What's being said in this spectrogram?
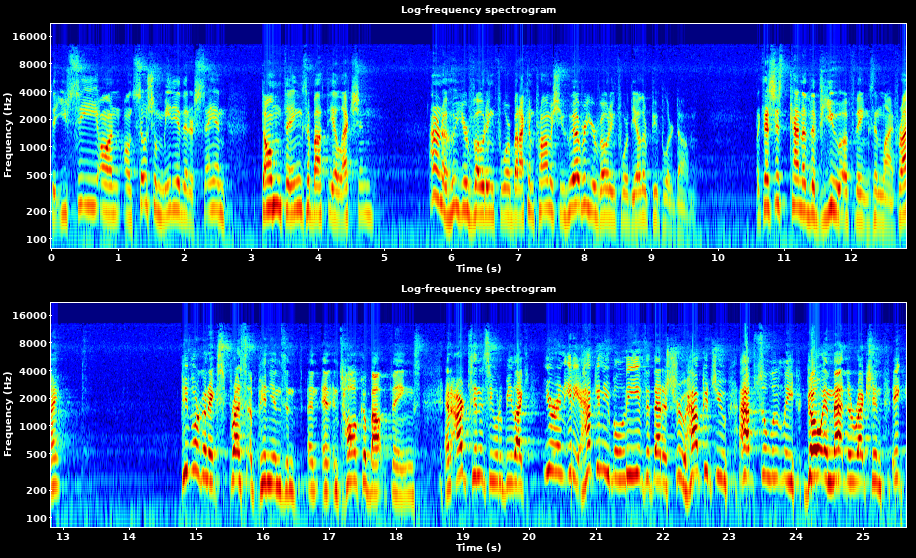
that you see on, on social media that are saying dumb things about the election. I don't know who you're voting for, but I can promise you, whoever you're voting for, the other people are dumb. Like, that's just kind of the view of things in life, right? People are going to express opinions and, and, and, talk about things. And our tendency would be like, you're an idiot. How can you believe that that is true? How could you absolutely go in that direction? It,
